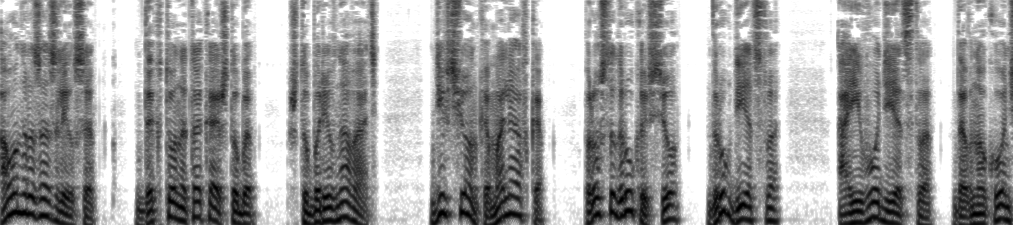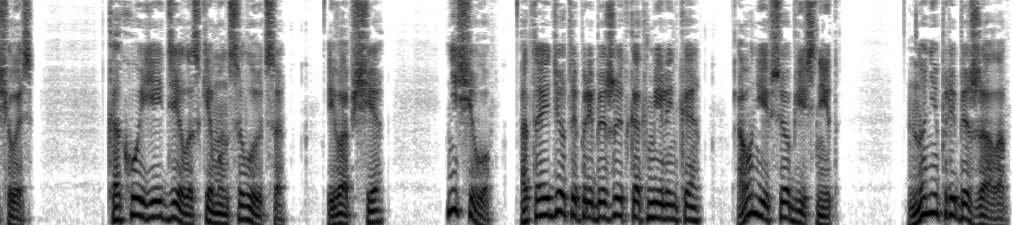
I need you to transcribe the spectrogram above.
А он разозлился. Да кто она такая, чтобы... чтобы ревновать? Девчонка, малявка. Просто друг и все. Друг детства. А его детство давно кончилось. Какое ей дело, с кем он целуется? И вообще? Ничего. Отойдет и прибежит, как миленькая, а он ей все объяснит. Но не прибежала.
